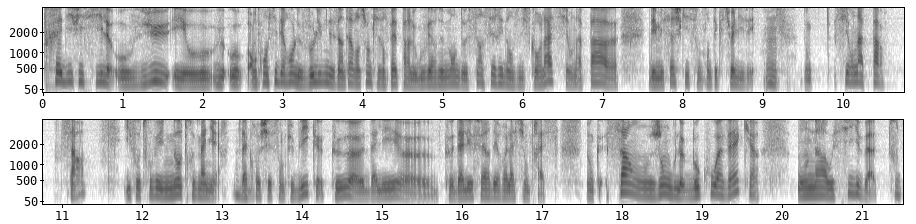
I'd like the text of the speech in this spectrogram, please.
très difficile au vu et en considérant le volume des interventions qui sont faites par le gouvernement de s'insérer dans ce discours-là si on n'a pas euh, des messages qui sont contextualisés. Mm. Donc si on n'a pas ça, il faut trouver une autre manière mm. d'accrocher son public que euh, d'aller euh, que d'aller faire des relations presse. Donc ça, on jongle beaucoup avec. On a aussi bah, toute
